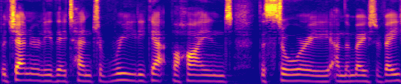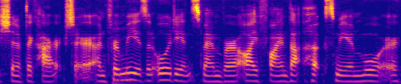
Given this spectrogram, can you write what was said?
but generally they tend to really get behind the story and the motivation of the character. And for me mm. as an audience member, I find that hooks me in more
